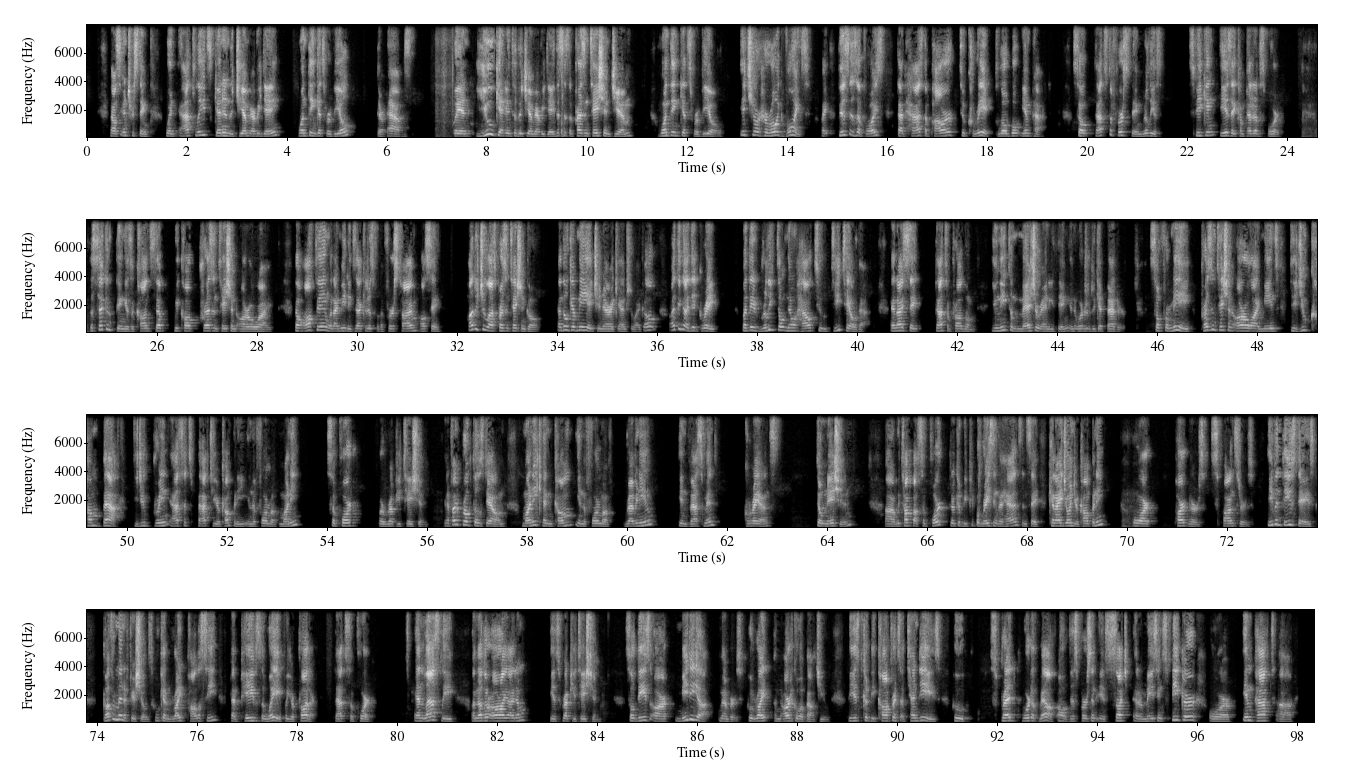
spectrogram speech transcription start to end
Now, it's interesting. When athletes get in the gym every day, one thing gets revealed their abs. When you get into the gym every day, this is a presentation gym, one thing gets revealed. It's your heroic voice, right? This is a voice that has the power to create global impact. So that's the first thing, really, is speaking is a competitive sport. Mm-hmm. The second thing is a concept we call presentation ROI. Now, often when I meet executives for the first time, I'll say, How did your last presentation go? And they'll give me a generic answer like, oh, I think I did great. But they really don't know how to detail that. And I say, that's a problem. You need to measure anything in order to get better. So for me, presentation ROI means did you come back? Did you bring assets back to your company in the form of money, support, or reputation? And if I broke those down, money can come in the form of revenue, investment, grants, donation. Uh, we talk about support. There could be people raising their hands and say, Can I join your company? Mm-hmm. Or partners, sponsors. Even these days, government officials who can write policy that paves the way for your product. That's support. And lastly, another RI item is reputation. So these are media members who write an article about you. These could be conference attendees who spread word of mouth. Oh, this person is such an amazing speaker or impact uh,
